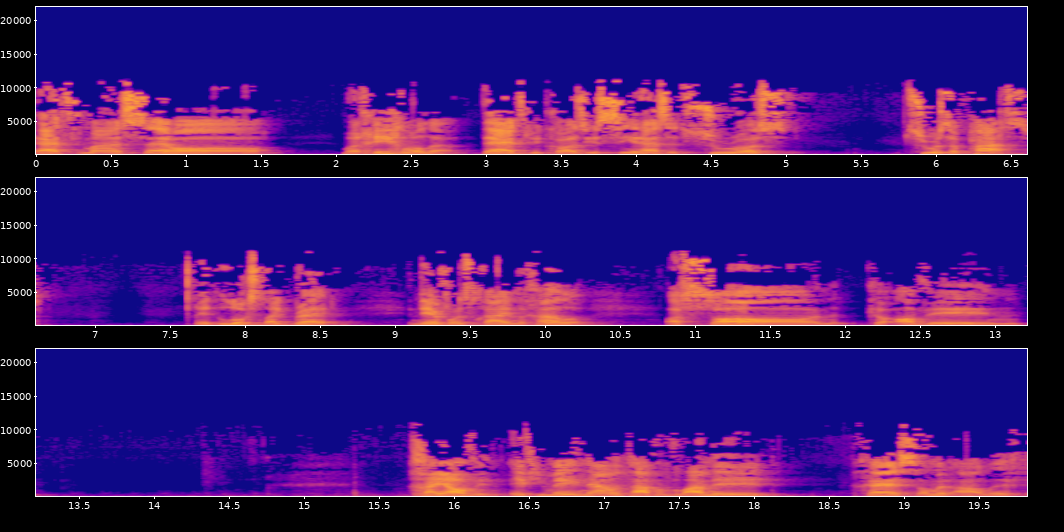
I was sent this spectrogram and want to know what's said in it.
That's maaseha machich That's because you see it has a tsuras, tsuras a pass. It looks like bread. And therefore it's chayiv challah. Asan ka'avin chayavin. If you made now on top of lamed ches amid aleph,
